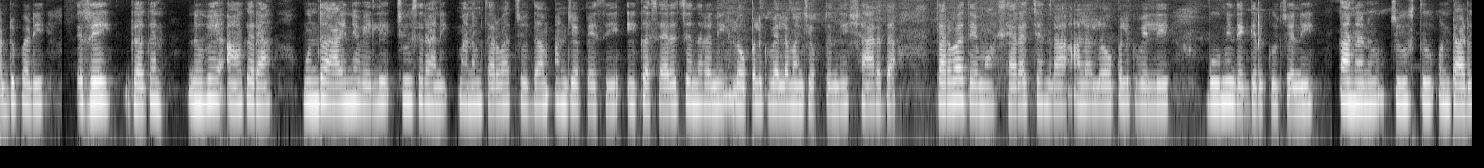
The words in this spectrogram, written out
అడ్డుపడి రే గగన్ నువ్వే ఆగరా. ముందు ఆయన వెళ్ళి చూసిరాని. మనం తర్వాత చూద్దాం అని చెప్పేసి ఇక శరత్చంద్రని లోపలికి వెళ్ళమని చెప్తుంది శారద. తర్వాత ఏమో శరత్చంద్ర అలా లోపలికి వెళ్ళి భూమి దగ్గర కూర్చొని తనను చూస్తూ ఉంటాడు.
